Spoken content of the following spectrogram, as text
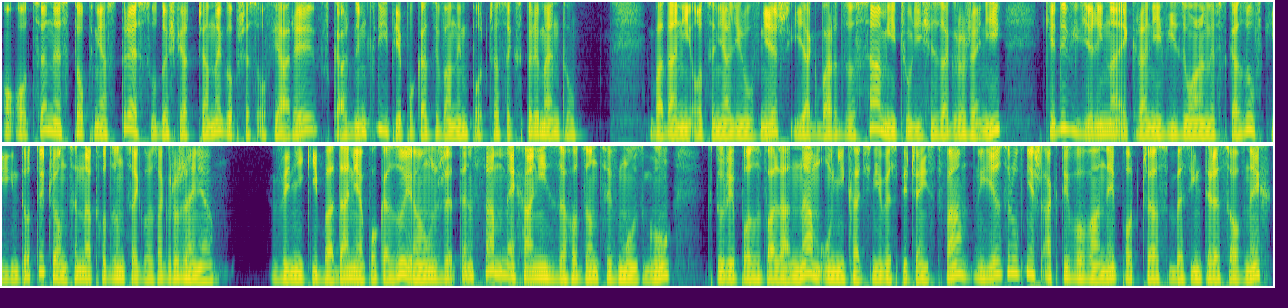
o ocenę stopnia stresu doświadczanego przez ofiary w każdym klipie pokazywanym podczas eksperymentu. Badani oceniali również, jak bardzo sami czuli się zagrożeni, kiedy widzieli na ekranie wizualne wskazówki dotyczące nadchodzącego zagrożenia. Wyniki badania pokazują, że ten sam mechanizm zachodzący w mózgu, który pozwala nam unikać niebezpieczeństwa, jest również aktywowany podczas bezinteresownych,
